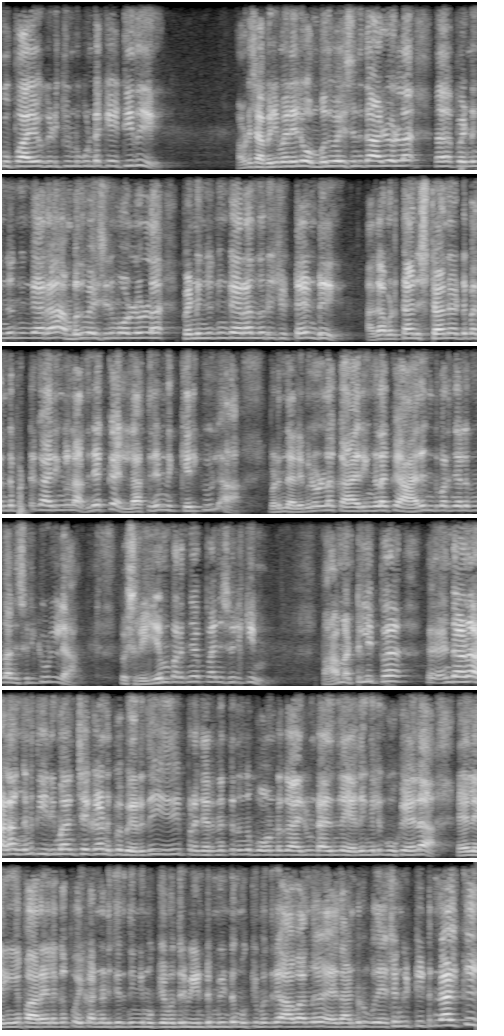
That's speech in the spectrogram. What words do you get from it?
കുപ്പായോ കിടിച്ചുകൊണ്ട് കൊണ്ട കയറ്റിയത്. അവിടെ ശബരിമലയിൽ ഒമ്പത് വയസ്സിന് താഴെയുള്ള പെണ്ണുങ്ങൾക്കും കയറാം അമ്പത് വയസ്സിന് മുകളിലുള്ള പെണ്ണുങ്ങൾക്കും കയറാമെന്നൊരു ചിട്ടയുണ്ട്. അത് അവിടുത്തെ അനുഷ്ഠാനമായിട്ട് ബന്ധപ്പെട്ട കാര്യങ്ങളാണ്. അതിനൊക്കെ എല്ലാത്തിനെയും നിക്കരിക്കൂല ഇവിടെ നിലവിലുള്ള കാര്യങ്ങളൊക്കെ ആരെന്ത് പറഞ്ഞാലും ഒന്നും അനുസരിക്കൂല. ഇപ്പൊ ശ്രീയം പറഞ്ഞപ്പോൾ അനുസരിക്കും. അപ്പം ആ മട്ടിൽ ഇപ്പം എന്താണ് ആൾ അങ്ങനെ തീരുമാനിച്ചേക്കാണ്. ഇപ്പം വെറുതെ ഈ പ്രചരണത്തിനൊന്നും പോകേണ്ട കാര്യം ഉണ്ടായിരുന്നില്ല. ഏതെങ്കിലും ഗുഹയില അല്ലെങ്കിൽ പാറയിലൊക്കെ പോയി കണ്ണടിച്ചിരുന്നെങ്കിൽ മുഖ്യമന്ത്രി വീണ്ടും വീണ്ടും മുഖ്യമന്ത്രി ആവാന്ന് ഏതാണ്ട് ഒരു ഉപദേശം കിട്ടിയിട്ടുണ്ട് ആൾക്ക്.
